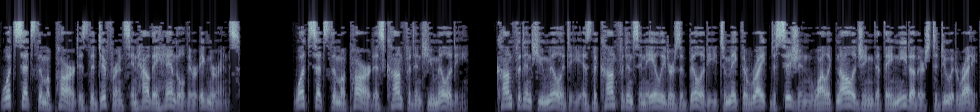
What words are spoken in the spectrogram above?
What sets them apart is the difference in how they handle their ignorance. What sets them apart is confident humility. Confident humility is the confidence in a leader's ability to make the right decision while acknowledging that they need others to do it right.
